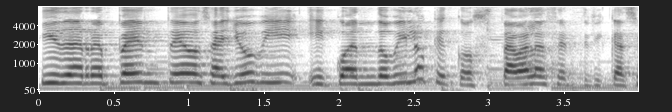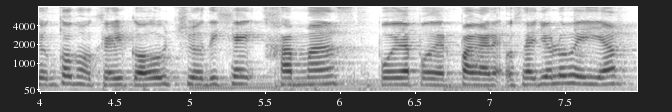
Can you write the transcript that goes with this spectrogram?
Y de repente, o sea, yo vi y cuando vi lo que costaba la certificación como health coach, yo dije, jamás voy a poder pagar. O sea, yo lo veía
